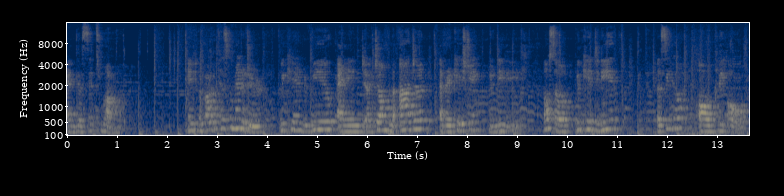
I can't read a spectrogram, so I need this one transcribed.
and etc. And about Task Manager, we can review and uh, jump the other application you needed. Also, you can delete a single or click all.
